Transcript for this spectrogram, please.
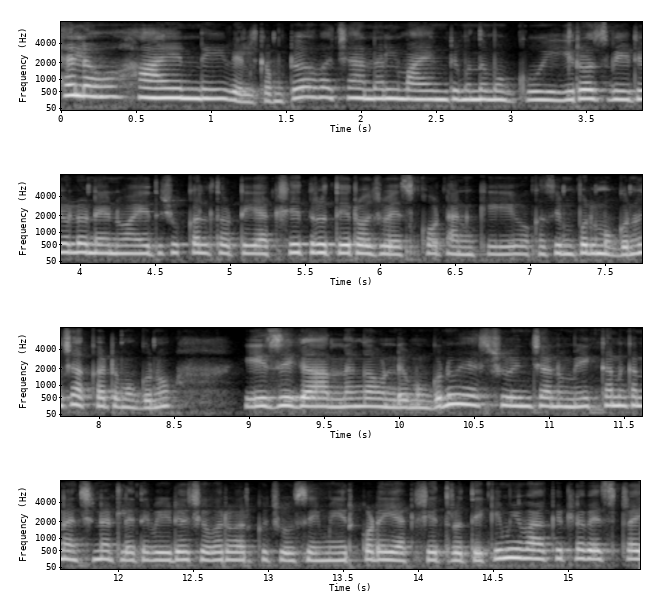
హలో హాయ్ అండి. Welcome to our channel. మా ఇంటి ముందు ముగ్గు. ఈరోజు వీడియోలో నేను ఐదు చుక్కలతోటి అక్షయ తృతీయ రోజు వేసుకోవడానికి ఒక సింపుల్ ముగ్గును చక్కటి ముగ్గును ఈజీగా అందంగా ఉండే ముగ్గును వేసి చూపించాను. మీకు కనుక నచ్చినట్లయితే వీడియో చివరి వరకు చూసి మీరు కూడా ఈ అక్షయ తృతీయకి మీ వాకిట్లో వేసి ట్రై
